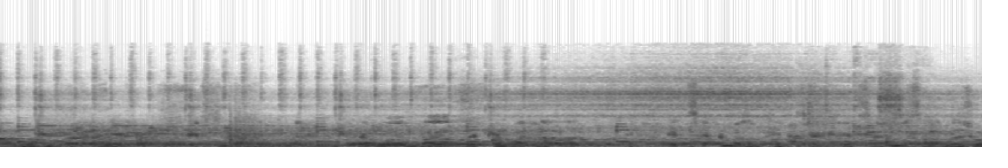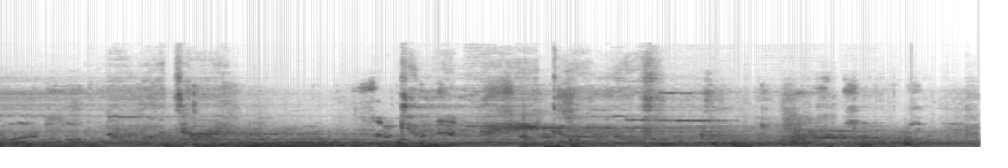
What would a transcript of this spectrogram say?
ਬਸ ਇੱਕ ਸੈਕਿੰਡ ਇੱਕ ਸੈਕਿੰਡ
